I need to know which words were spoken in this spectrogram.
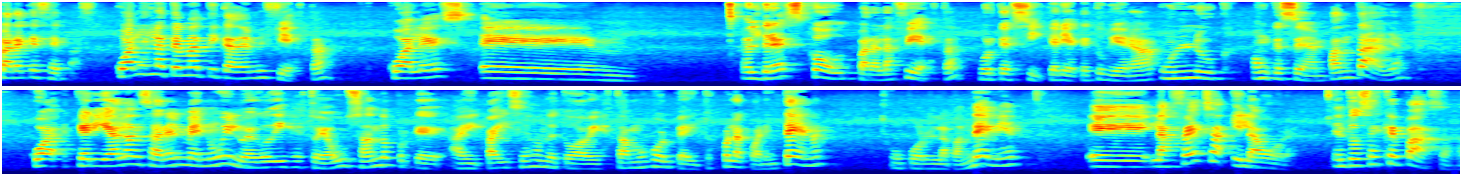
para que sepas cuál es la temática de mi fiesta, cuál es eh, el dress code para la fiesta, porque sí, quería que tuviera un look, aunque sea en pantalla. Quería lanzar el menú y luego dije, estoy abusando porque hay países donde todavía estamos golpeaditos por la cuarentena o por la pandemia, eh, la fecha y la hora. Entonces, ¿qué pasa?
